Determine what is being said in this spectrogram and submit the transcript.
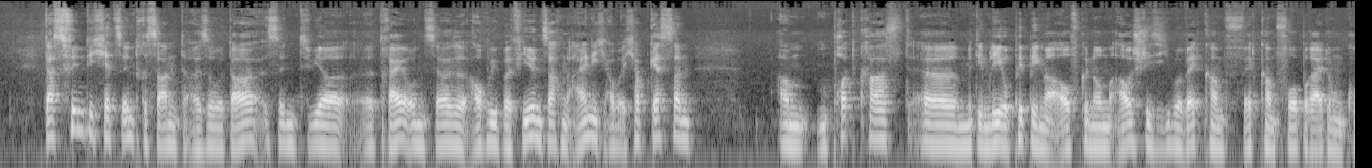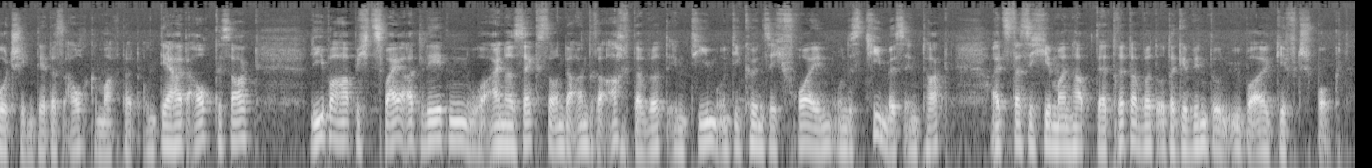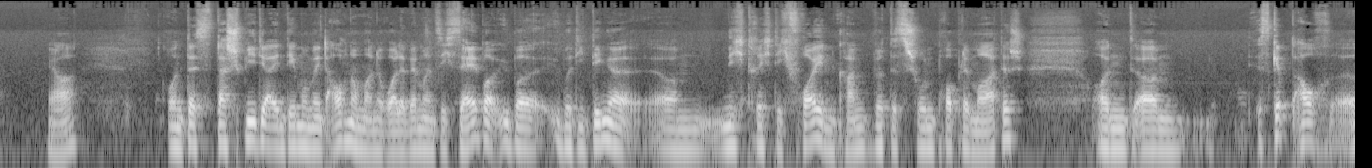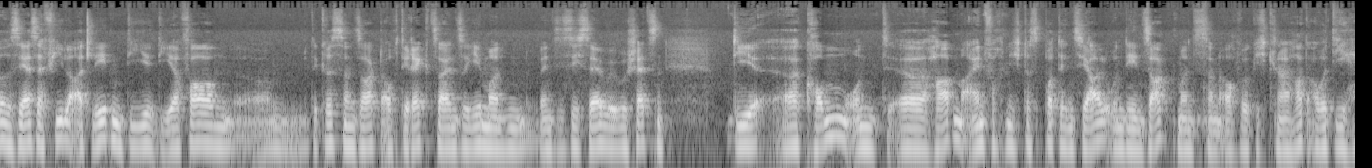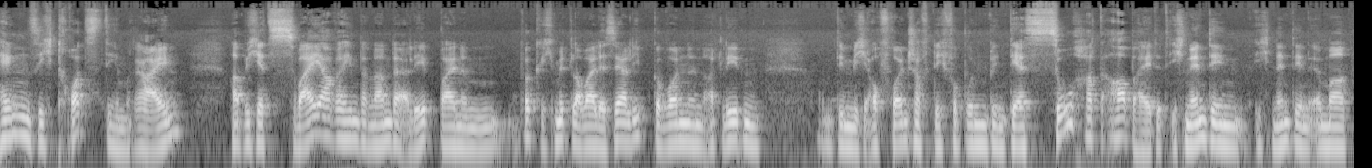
Das finde ich jetzt interessant. Also da sind wir äh, drei uns äh, auch wie bei vielen Sachen einig, aber ich habe gestern ähm, einen Podcast äh, mit dem Leo Pippinger aufgenommen, ausschließlich über Wettkampf, Wettkampfvorbereitung und Coaching, der das auch gemacht hat. Und der hat auch gesagt, lieber habe ich zwei Athleten, wo einer Sechster und der andere Achter wird im Team und die können sich freuen und das Team ist intakt, als dass ich jemanden habe, der Dritter wird oder gewinnt und überall Gift spuckt. Ja. Und das, das spielt ja in dem Moment auch nochmal eine Rolle. Wenn man sich selber über, über die Dinge ähm, nicht richtig freuen kann, wird es schon problematisch. Und ähm, es gibt auch äh, sehr, sehr viele Athleten, die die Erfahrung, ähm, der Christian sagt, auch direkt sein zu jemandem, wenn sie sich selber überschätzen, die äh, kommen und äh, haben einfach nicht das Potenzial und denen sagt man es dann auch wirklich knallhart, aber die hängen sich trotzdem rein habe ich jetzt zwei Jahre hintereinander erlebt bei einem wirklich mittlerweile sehr liebgewonnenen Athleten, mit dem ich auch freundschaftlich verbunden bin, der so hart arbeitet. Ich nenne den, ich nenne den immer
